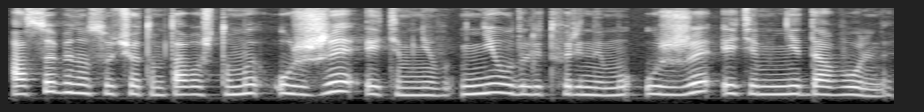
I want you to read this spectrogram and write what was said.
особенно с учетом того, что мы уже этим не удовлетворены, мы уже этим недовольны.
